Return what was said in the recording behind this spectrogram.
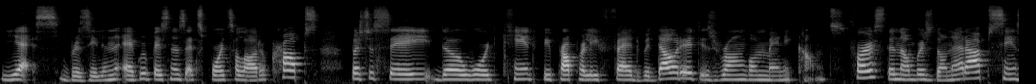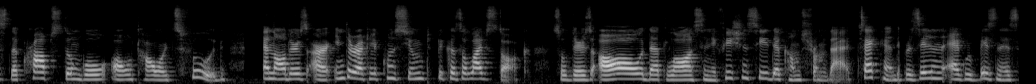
Yes, Brazilian agribusiness exports a lot of crops, but to say the world can't be properly fed without it is wrong on many counts. First, the numbers don't add up since the crops don't go all towards food and others are indirectly consumed because of livestock. So there's all that loss in efficiency that comes from that. Second, Brazilian agribusiness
